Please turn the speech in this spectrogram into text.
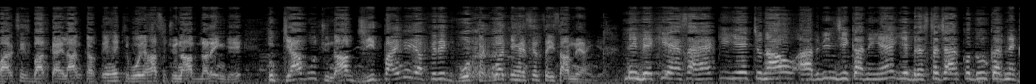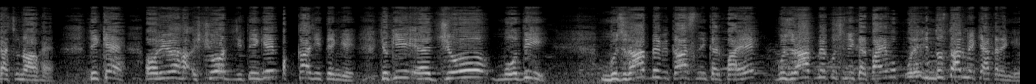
पार्क से इस बात का ऐलान करते हैं कि वो यहाँ से चुनाव लड़ेंगे तो क्या वो चुनाव जीत पाएँगे या फिर एक वोट कटुआ की हैसियत से ही सामने आएँगे? नहीं देखिए ऐसा है कि ये चुनाव अरविंद जी का नहीं है ये भ्रष्टाचार को दूर करने का चुनाव है ठीक है? और ये श्योर जीतेंगे पक्का जीतेंगे क्योंकि जो मोदी गुजरात में विकास नहीं कर पाए गुजरात में कुछ नहीं कर पाए वो पूरे हिंदुस्तान में क्या करेंगे?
